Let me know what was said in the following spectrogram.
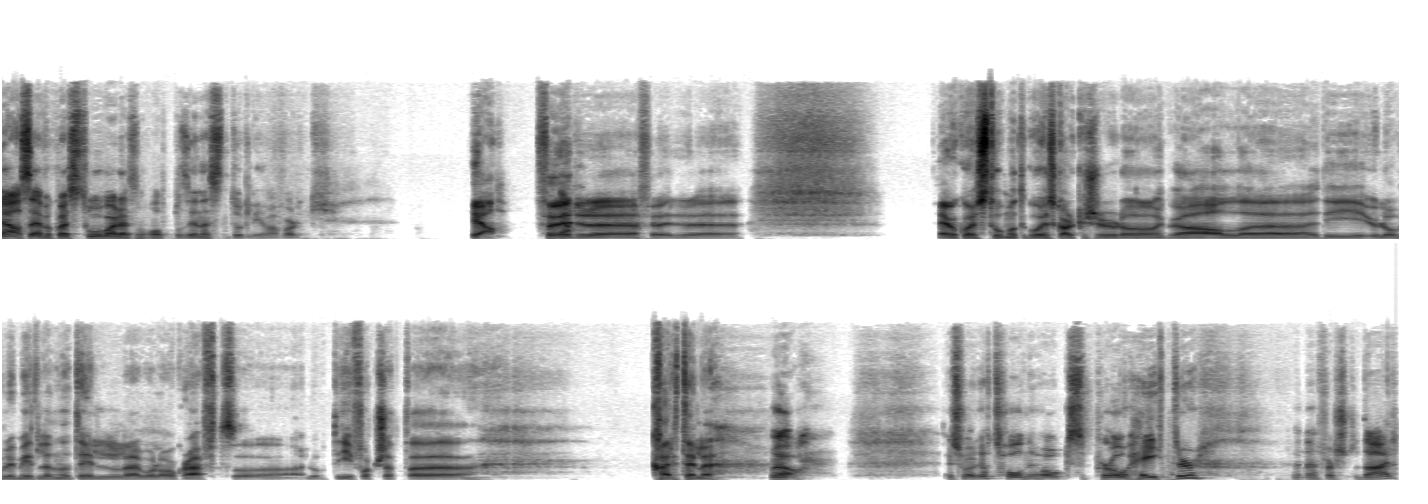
Ja, altså Everquest 2 var det som holdt på å si nesten tok livet av folk. Ja. Før, ja. Uh, før uh, EOKS2 måtte gå i skalkeskjul og ga alle de ulovlige midlene til eh, World of Craft. Så lot de fortsette kartellet. Ja. Jeg var jo Tony Hawks Pro Hater, den første der.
